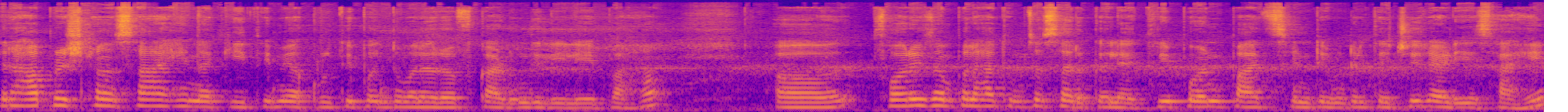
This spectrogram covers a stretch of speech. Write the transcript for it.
तर हा प्रश्न असा आहे ना की इथे मी आकृती पण तुम्हाला रफ काढून दिलेली आहे पहा. Uh, फॉर एक्झाम्पल हा तुमचा सर्कल आहे. थ्री पॉईंट पाच सेंटीमीटर त्याची रॅडियस आहे.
